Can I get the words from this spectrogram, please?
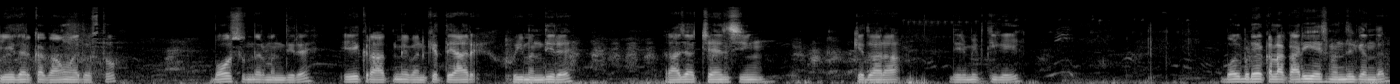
ये इधर का गाँव है दोस्तों। बहुत सुंदर मंदिर है। एक रात में बन के तैयार हुई मंदिर है। राजा चैन सिंह के द्वारा निर्मित की गई। बहुत बढ़िया कलाकारी है इस मंदिर के अंदर।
